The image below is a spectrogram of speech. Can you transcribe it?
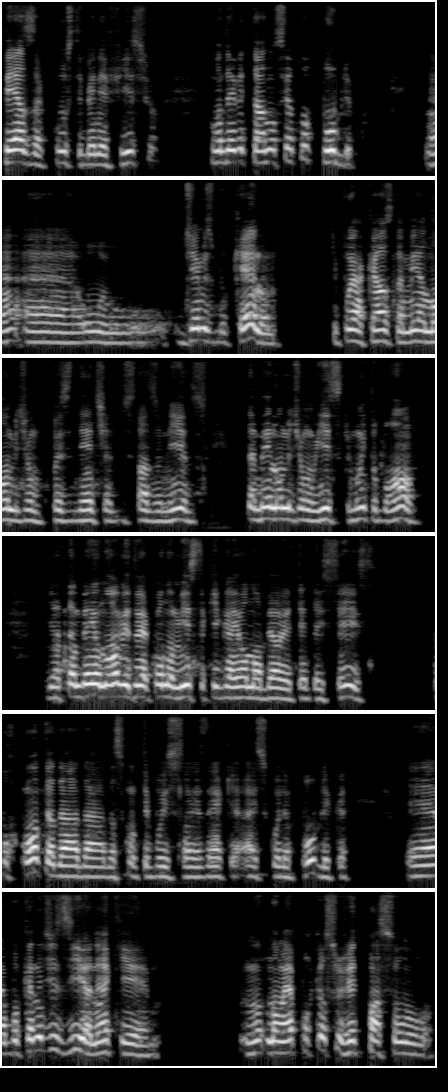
pesa custo e benefício quando ele está no setor público. Né? É, o James Buchanan, que por acaso também é nome de um presidente dos Estados Unidos, também nome de um whisky muito bom, e é também o nome do economista que ganhou o Nobel em 86, por conta da, da, das contribuições né, a escolha pública, é, Buchanan dizia né, que não é porque o sujeito passou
